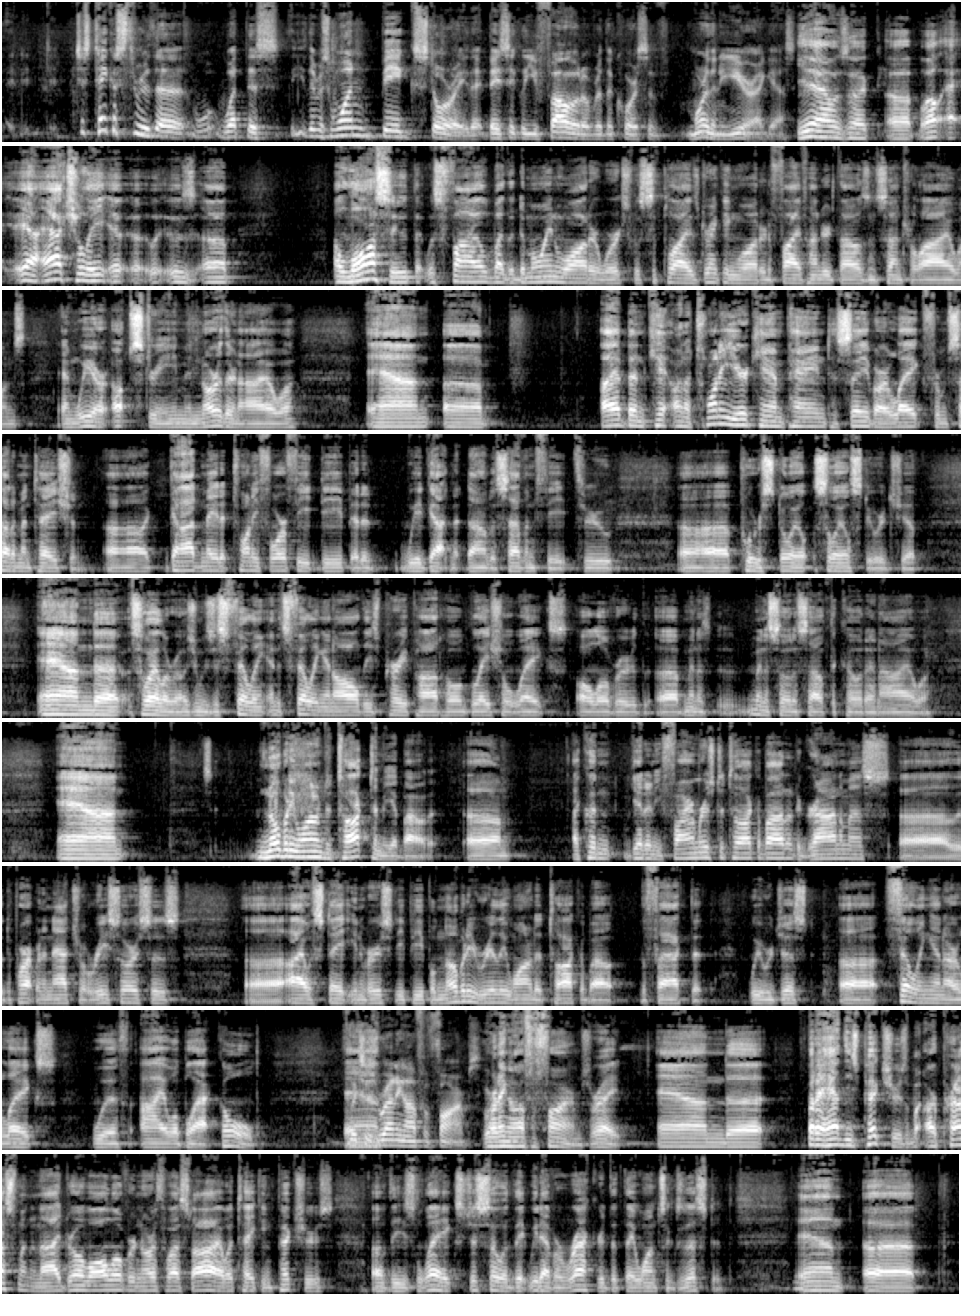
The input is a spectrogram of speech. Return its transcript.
just take us through the what this. There was one big story that basically you followed over the course of more than a year, I guess. Yeah, it was a uh, well. uh, Yeah, actually, it, it was uh, a lawsuit that was filed by the Des Moines Water Works, which supplies drinking water to 500,000 Central Iowans, and we are upstream in northern Iowa. And uh, I had been on a 20-year campaign to save our lake from sedimentation. Uh, God made it 24 feet deep. It had, we had gotten it down to seven feet through uh, poor soil, soil stewardship. And uh, soil erosion was just filling, and it's filling in all these prairie pothole glacial lakes all over uh, Minnesota, South Dakota, and Iowa. And nobody wanted to talk to me about it. Um, I couldn't get any farmers to talk about it, agronomists, uh, the Department of Natural Resources, uh, Iowa State University people. Nobody really wanted to talk about the fact that we were just uh, filling in our lakes with Iowa black gold. Which is running off of farms. running off of farms, right? And uh, but I had these pictures. Our pressman and I drove all over Northwest Iowa taking pictures of these lakes, just so that we'd have a record that they once existed. And uh,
